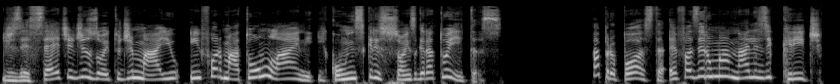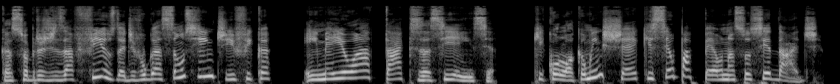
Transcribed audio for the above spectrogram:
17 e 18 de maio, em formato online e com inscrições gratuitas. A proposta é fazer uma análise crítica sobre os desafios da divulgação científica em meio a ataques à ciência, que colocam em xeque seu papel na sociedade.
